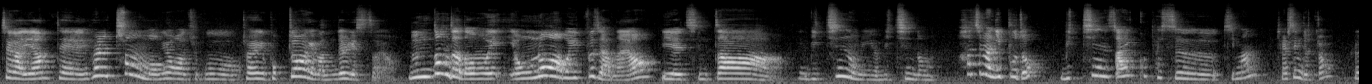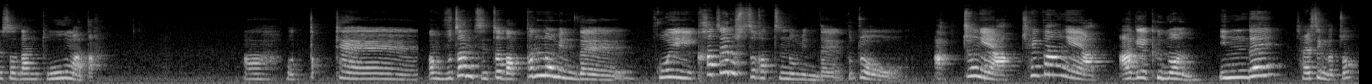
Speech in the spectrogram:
제가 얘한테 혈충 먹여가지고 저에게 복종하게 만들겠어요. 눈동자 너무 영롱하고 이쁘지 않아요? 얘 진짜 미친놈이에요, 미친놈. 하지만 이쁘죠? 미친 사이코패스지만 잘생겼죠? 그래서 난 도우마다. 아, 어떡해. 아, 무잔 진짜 나쁜 놈인데. 거의 카제로스 같은 놈인데. 그죠? 악 중의 악, 최강의 악, 악의 근원인데 잘생겼죠?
